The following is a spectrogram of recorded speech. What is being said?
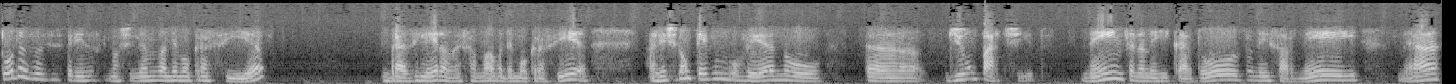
todas as experiências que nós tivemos na democracia brasileira, nessa nova democracia, a gente não teve um governo uh, de um partido, nem Fernando Henrique Cardoso, nem Sarney, né?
